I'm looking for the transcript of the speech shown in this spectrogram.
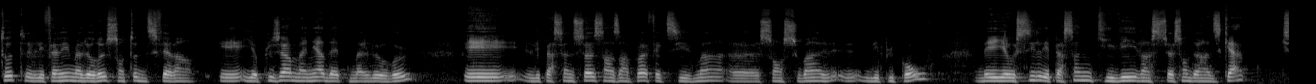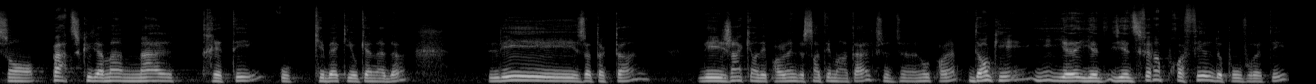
toutes, les familles malheureuses sont toutes différentes. Et il y a plusieurs manières d'être malheureux. Et les personnes seules sans emploi, effectivement, euh, sont souvent les plus pauvres. Mais il y a aussi les personnes qui vivent en situation de handicap, qui sont particulièrement mal traitées au Québec et au Canada. Les Autochtones, les gens qui ont des problèmes de santé mentale, c'est un autre problème. Donc, il y, a, différents profils de pauvreté.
